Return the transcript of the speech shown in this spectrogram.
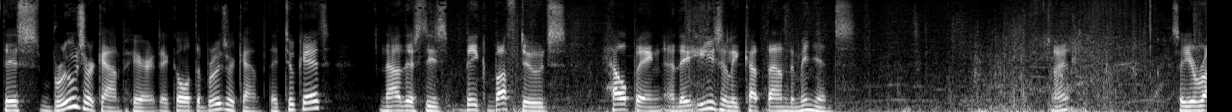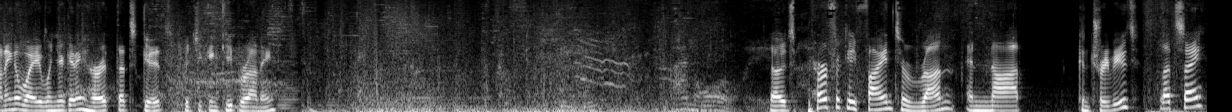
this bruiser camp here. They call it the bruiser camp. They took it. Now there's these big buff dudes helping and they easily cut down the minions. Right? So you're running away when you're getting hurt. That's good, but you can keep running. So it's perfectly fine to run and not contribute, let's say.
